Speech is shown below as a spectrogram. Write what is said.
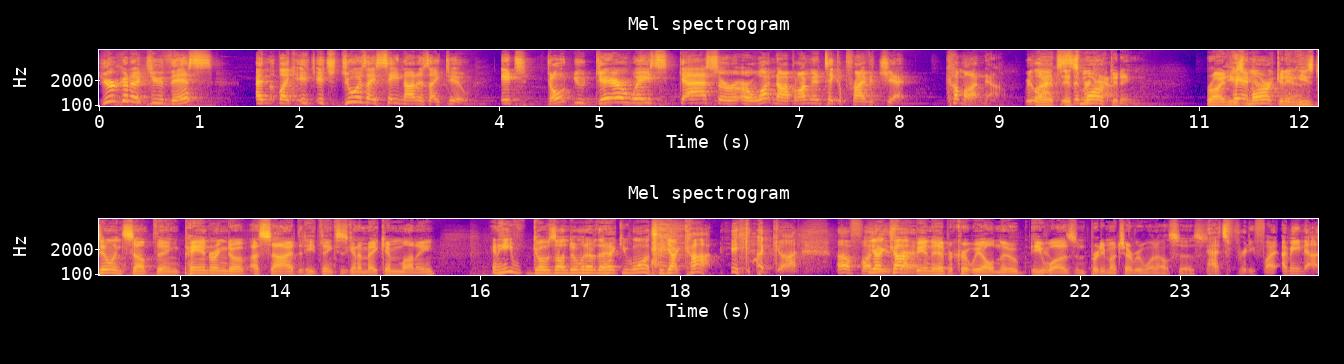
You're gonna do this, and like it, it's do as I say, not as I do. It's don't you dare waste gas or, or whatnot. But I'm gonna take a private jet. Come on now, Well, relax. it's, it's simmer down. marketing, right? He's Pandering, marketing. yeah. He's doing something, pandering to a side that he thinks is going to make him money, and he goes on doing whatever the heck he wants. He got caught. He got caught. How funny He got caught that? being the hypocrite we all knew he was, and pretty much everyone else is. That's pretty funny. I mean, uh,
